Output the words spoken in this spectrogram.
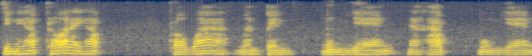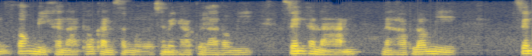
จริงไหมครับ เพราะอะไรครับ เพราะว่ามันเป็นมุมแย้งนะครับ มุมแย้งต้องมีขนาดเท่ากันเสมอใช่ไหมครับ เวลาเรามีเส้นขนานนะครับ แล้วมีเส้น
